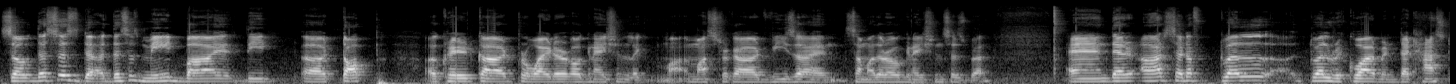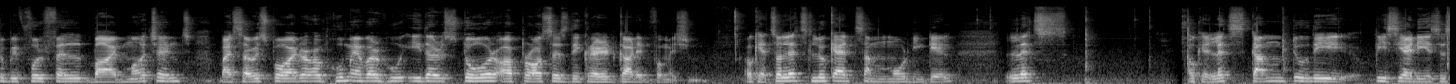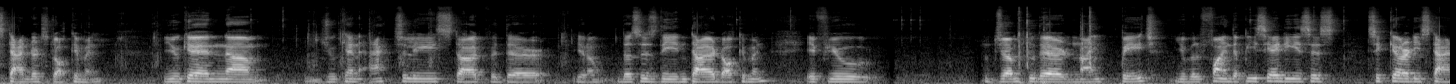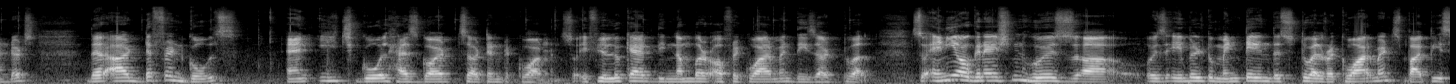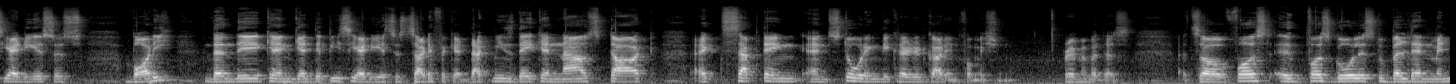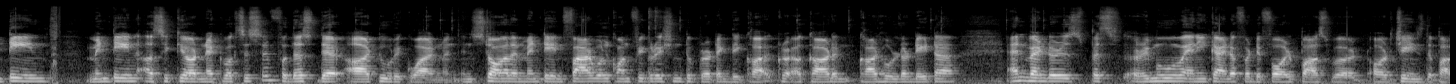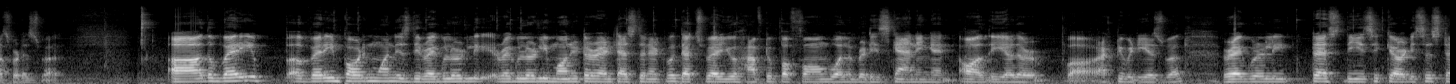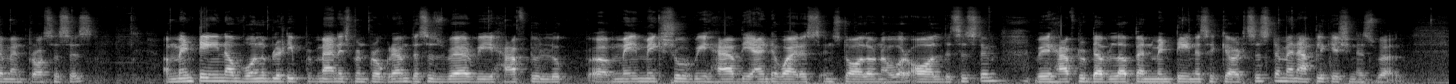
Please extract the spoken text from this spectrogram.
so this is the, this is made by the uh, top uh, credit card provider organization like Ma mastercard visa and some other organizations as well. And there are set of 12, 12 requirement that has to be fulfilled by merchants by service provider or whomever who either store or process the credit card information. Okay so let's look at some more detail. Let's okay let's come to the PCI DSS standards document. You can um, you can actually start with their you know this is the entire document. If you jump to their ninth page, you will find the PCI DSS security standards. There are different goals and each goal has got certain requirements. So if you look at the number of requirement these are 12 so any organization who is uh, is able to maintain this 12 requirements by PCI DSS body then they can get the PCI DSS certificate that means they can now start accepting and storing the credit card information remember this so first uh, first goal is to build and maintain maintain a secure network system. For this, there are two requirements. Install and maintain firewall configuration to protect the card, card and cardholder data and vendors remove any kind of a default password or change the password as well. Uh, the very uh, very important one is the regularly regularly monitor and test the network. That's where you have to perform vulnerability scanning and all the other uh, activity as well. Regularly test the security system and processes maintain a vulnerability management program. This is where we have to look, uh, make sure we have the antivirus installed on our all the system. We have to develop and maintain a secure system and application as well.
